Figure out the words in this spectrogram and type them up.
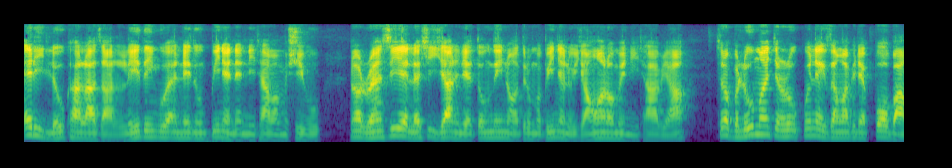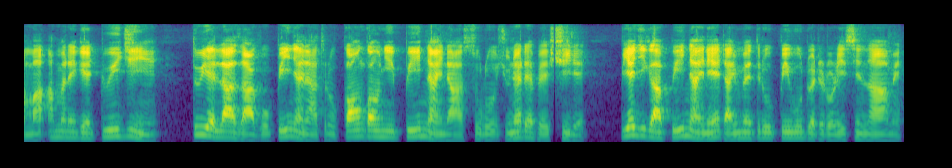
အဲ့ဒီလောက်ခလာစာ၄သိန်းခွဲအနေဆုံးပြီးနိုင်တဲ့အနေထားမှာမရှိဘူး နော် Rancy ရဲ့လက်ရှိရနေတဲ့3သိန်းတော့သူတို့မပြီးနိုင်လို့ရောင်းရတော့မယ့်အနေထားဗျာဆိုတော့ဘလူးမှကျွန်တော်တို့ Queen Exam မှာဖြစ်တဲ့ပေါ့ပါမှာအမှန်တကယ်တွေးကြည့်ရင်သူ့ရဲ့လစာကိုပေးနိုင်တာသူတို့ကောင်းကောင်းကြီးပေးနိုင်တာဆိုလို့ United ပဲရှိတယ် PSG ကပေးနိုင်တယ်ဒါပေမဲ့သူတို့ပေးဖို့အတွက်တော်တော်လေးစဉ်းစားရမယ်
